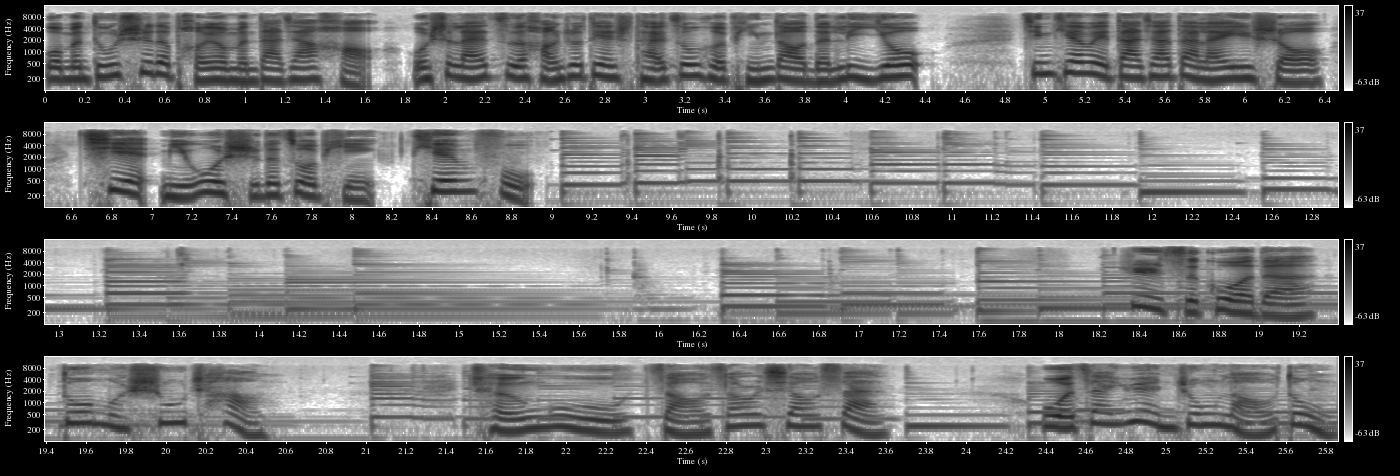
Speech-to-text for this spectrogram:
我们读诗的朋友们，大家好，我是来自杭州电视台综合频道的丽优，今天为大家带来一首切米沃什的作品《天赋》。日子过得多么舒畅，晨雾早早消散，我在院中劳动，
